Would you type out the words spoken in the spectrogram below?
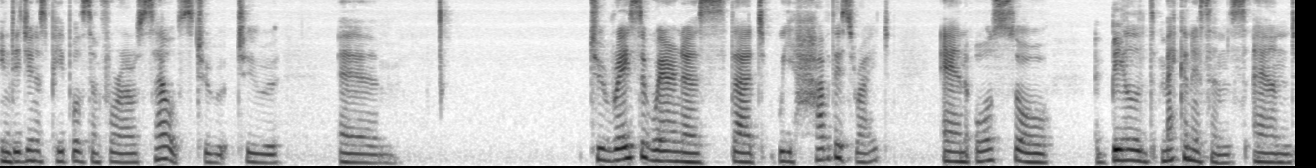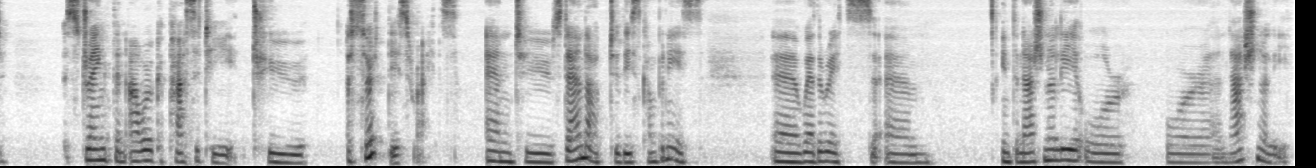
indigenous peoples and for ourselves to to um, to raise awareness that we have this right and also build mechanisms and strengthen our capacity to assert these rights and to stand up to these companies, uh, whether it's um, internationally or or uh, nationally,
